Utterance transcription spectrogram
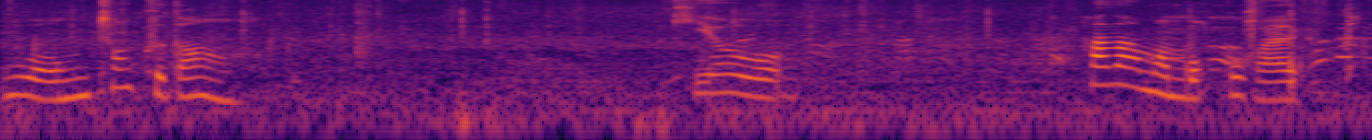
우와, 엄청 크다. 귀여워. 하나만 먹고 가야겠다.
